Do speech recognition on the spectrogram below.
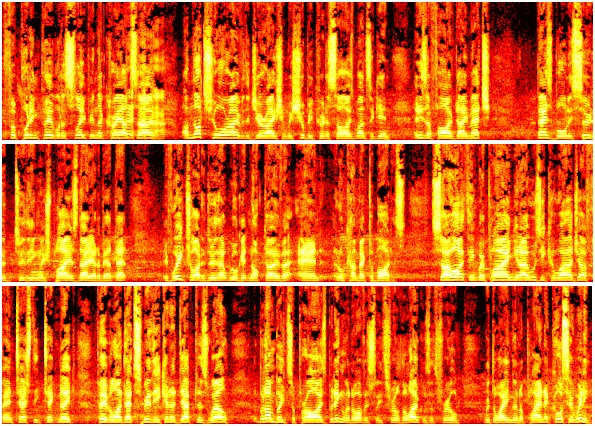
for putting people to sleep in the crowd. So I'm not sure over the duration we should be criticised. Once again, it is a five day match. Bazball is suited to the English players, no doubt about that. If we try to do that, we'll get knocked over and it'll come back to bite us. So I think we're playing, you know, Uzi Khawaja, fantastic technique. People like that, Smithy can adapt as well. But I'm being surprised. But England are obviously thrilled. The locals are thrilled with the way England are playing. Of course, they're winning.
